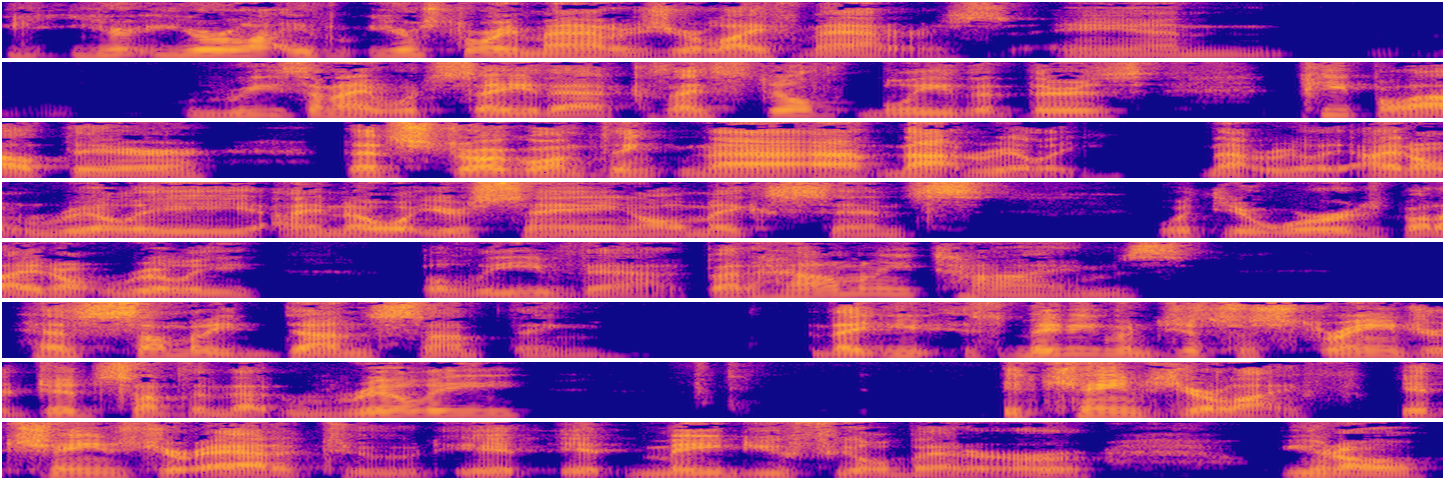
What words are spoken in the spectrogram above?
your your life, your story matters, your life matters, and reason I would say that because I still believe that there's people out there that struggle and think, nah, not really, not really. I don't really. I know what you're saying all makes sense with your words, but I don't really believe that. But how many times has somebody done something that you maybe even just a stranger did something that really it changed your life. It changed your attitude. It it made you feel better. Or, you know,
